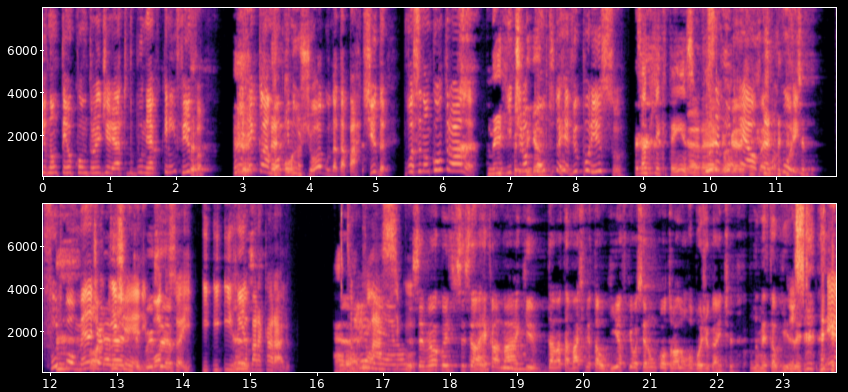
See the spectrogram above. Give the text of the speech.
Que não tem o controle direto do boneco que nem FIFA. Ele reclamou que no jogo da, da partida você não controla. Nem e tirou pontos do review por isso. Sabe o que, que tem isso? Caraca, isso é muito real, velho. Procurem. Football Manager oh, IGN. Tipo, Bota isso, é... aí. E, e, e ria é. para caralho. Isso é um clássico. Isso é a mesma coisa de você, sei lá, reclamar que dá nota baixa Metal Gear porque você não controla um robô gigante no Metal Gear. Né? É, é, é,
